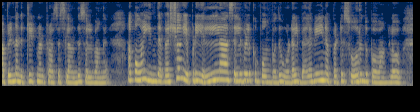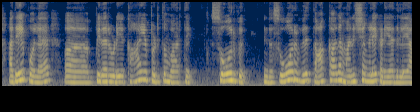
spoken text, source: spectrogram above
அப்படின்னு அந்த ட்ரீட்மெண்ட் ப்ராசஸில் வந்து சொல்லுவாங்க. அப்போ இந்த விஷம் எப்படி எல்லா செல்களுக்கும் போகும்போது உடல் பலவீனப்பட்டு சோர்ந்து போவாங்களோ அதே போல் பிறருடைய காயப்படுத்தும் வார்த்தை சோர்வு இந்த சோர்வு தாக்காத மனுஷங்களே கிடையாது இல்லையா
